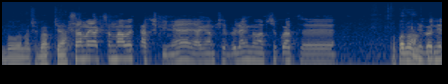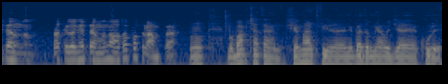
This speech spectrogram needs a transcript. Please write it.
bo znaczy babcia, Tak samo jak są małe kaczki, nie? Jak nam się wylęgną na przykład yy, to pod lampę. tygodnie temu, no, dwa tygodnie temu, no to pod lampę. Mm, bo babcia ten się martwi, że nie będą miały gdzie kury,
